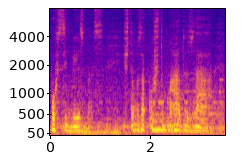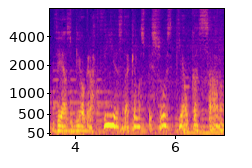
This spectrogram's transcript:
por si mesmas. Estamos acostumados a ver as biografias daquelas pessoas que alcançaram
